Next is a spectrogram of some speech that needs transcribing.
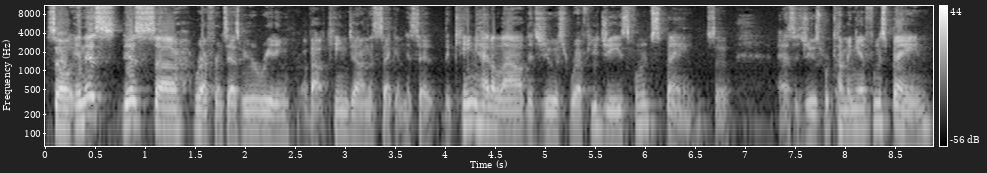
So in this this uh, reference, as we were reading about King John II, it said the king had allowed the Jewish refugees from Spain. So as the Jews were coming in from Spain,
